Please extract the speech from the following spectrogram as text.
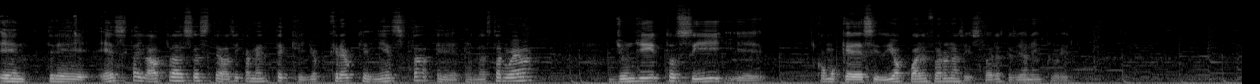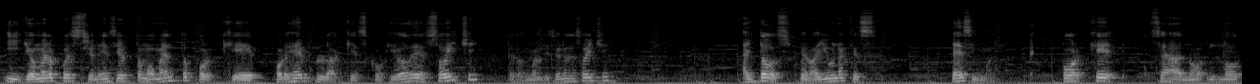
entre esta y la otra es este, básicamente que yo creo que en esta, eh, en esta nueva, Junji sí eh, como que decidió cuáles fueron las historias que se iban a incluir. Y yo me lo cuestioné en cierto momento porque, por ejemplo, la que escogió de Soichi, de las maldiciones de Soichi, hay dos, pero hay una que es pésima. Porque, o sea, no, no,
